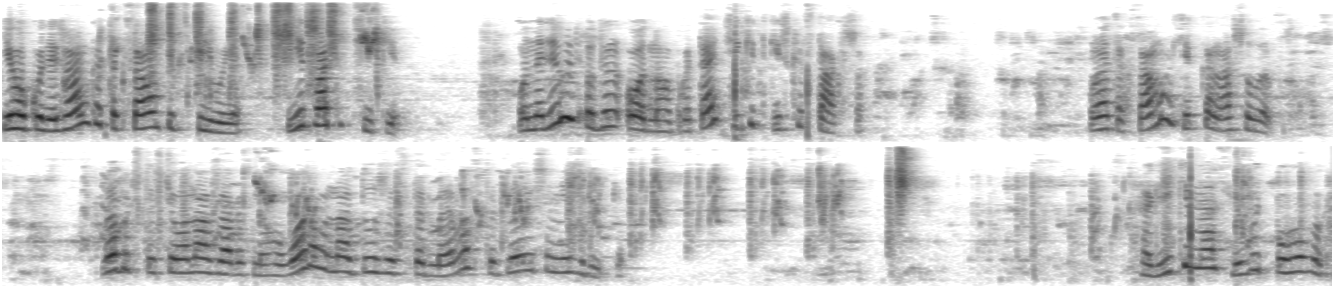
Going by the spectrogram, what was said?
Його коліжанка так само підспівує. Її звати Чікі. Вони люблять один одного, проте Чікі трішки старша. Вона так само зірка нашого випуску. Вибачте, що вона зараз не говорить, вона дуже стидлива, стидливіша, ніж Рікі. Рікі в нас любить поговорити.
